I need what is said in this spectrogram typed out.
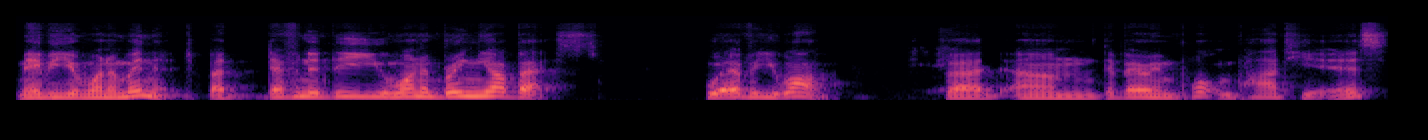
Maybe you want to win it but definitely you want to bring your best whoever you are. But um the very important part here is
